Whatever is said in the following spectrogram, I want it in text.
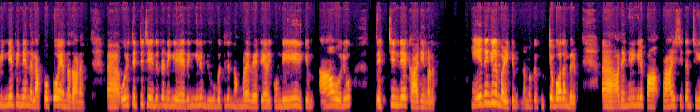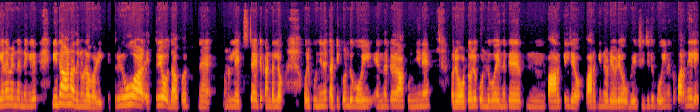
പിന്നെ പിന്നെ എന്നല്ല അപ്പൊപ്പോ എന്നതാണ്. ഒരു തെറ്റ് ചെയ്തിട്ടുണ്ടെങ്കിൽ ഏതെങ്കിലും രൂപത്തിൽ നമ്മളെ വേട്ടയാടിക്കൊണ്ടേയിരിക്കും ആ ഒരു തെറ്റിന്റെ കാര്യങ്ങൾ. ഏതെങ്കിലും വഴിക്കും നമുക്ക് കുറ്റബോധം വരും. അതെങ്ങനെയെങ്കിലും പ്രായശ്ചിത്തം ചെയ്യണമെന്നുണ്ടെങ്കിൽ ഇതാണ് അതിനുള്ള വഴി. എത്രയോ എത്രയോ ഇതാ ഇപ്പൊ നമ്മൾ ലേറ്റസ്റ്റ് ആയിട്ട് കണ്ടല്ലോ ഒരു കുഞ്ഞിനെ തട്ടിക്കൊണ്ടുപോയി എന്നിട്ട് ആ കുഞ്ഞിനെ ഒരു ഓട്ടോയിൽ കൊണ്ടുപോയി എന്നിട്ട് പാർക്കിന്റെയോ പാർക്കിന്റെ അവിടെ എവിടെയോ ഉപേക്ഷിച്ചിട്ട് പോയി എന്നൊക്കെ പറഞ്ഞില്ലേ?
